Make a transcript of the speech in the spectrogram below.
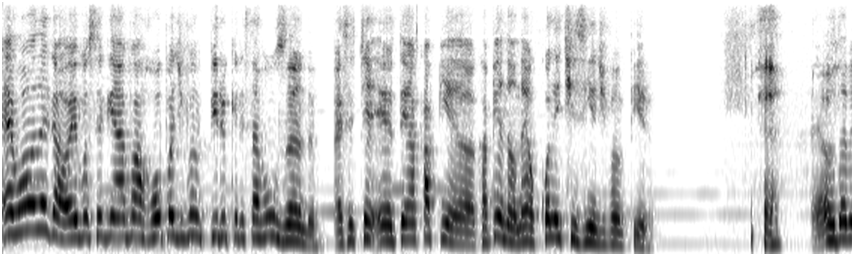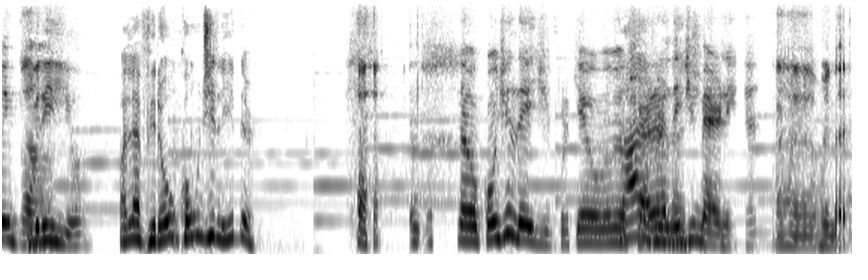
É mó legal. Aí você ganhava a roupa de vampiro que eles estavam usando. Aí você tinha. Eu tenho a capinha. A capinha não, né? O coletezinho de vampiro. É. Eu também Não. brilho. Olha, virou o Conde Líder. Não, o Conde Lady, porque o meu Ah, é era. Lady Merlin, né? É verdade.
